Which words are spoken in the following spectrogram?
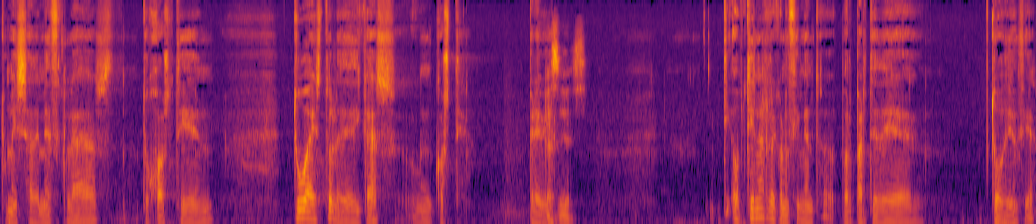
tu mesa de mezclas, tu hosting. Tú a esto le dedicas un coste previo. Así es. Ti- ¿Obtienes reconocimiento por parte de tu audiencia?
